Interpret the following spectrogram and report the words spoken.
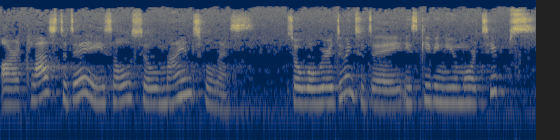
Our class today is also mindfulness. So, what we're doing today is giving you more tips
